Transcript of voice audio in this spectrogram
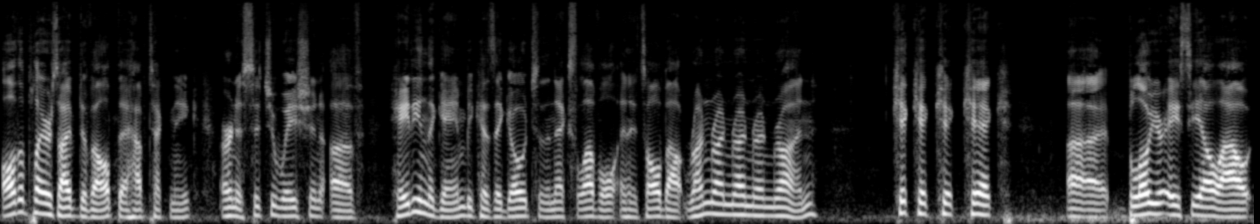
All the players I've developed that have technique are in a situation of hating the game because they go to the next level and it's all about run, run, run, run, run, kick, kick, kick, kick, uh, blow your ACL out,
